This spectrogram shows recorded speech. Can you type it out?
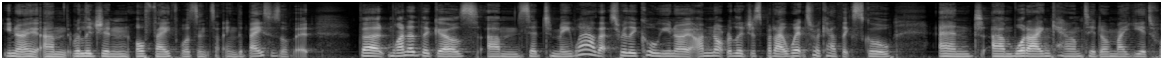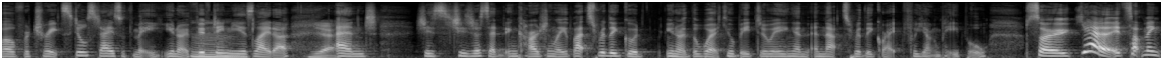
you know, um, religion or faith wasn't something the basis of it. But one of the girls um, said to me, Wow, that's really cool. You know, I'm not religious, but I went to a Catholic school. And um, what I encountered on my year 12 retreat still stays with me, you know, 15 years later. Yeah. And she's, she's just said encouragingly, that's really good, you know, the work you'll be doing. And, and that's really great for young people. So, yeah, it's something,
